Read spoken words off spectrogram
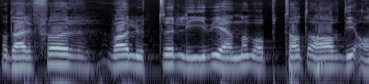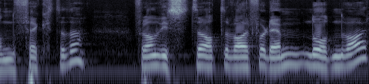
Og Derfor var Luther livet igjennom opptatt av de anfektede, for han visste at det var for dem nåden var.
